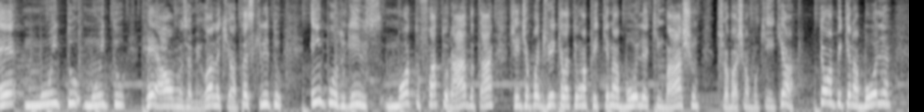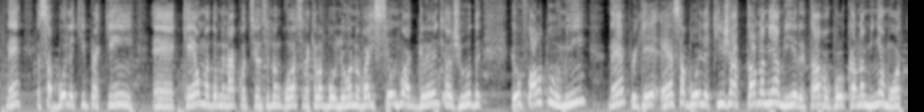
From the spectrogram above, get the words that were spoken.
é muito, muito real, meus amigos. Olha aqui, ó, tá escrito em português moto faturada, tá? A gente já pode ver que ela tem uma pequena bolha aqui embaixo. Deixa eu abaixar um pouquinho aqui, ó tem uma pequena bolha, né? Essa bolha aqui, para quem é, quer uma Dominar 400 e não gosta daquela bolhona, vai ser uma grande ajuda. Eu falo por mim, né? Porque essa bolha aqui já tá na minha mira, tá? Vou colocar na minha moto.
